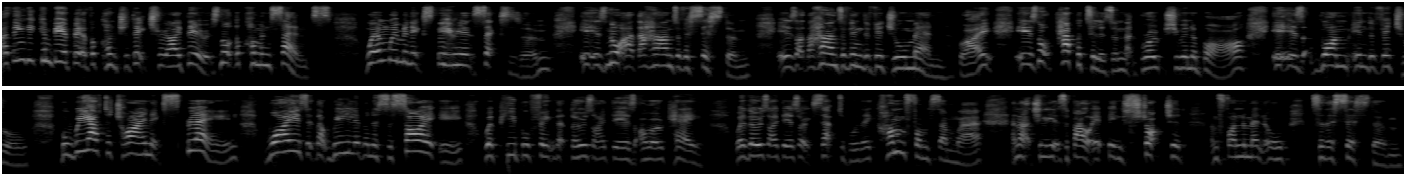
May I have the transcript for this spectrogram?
I think it can be a bit of a contradictory idea. It's not the common sense. When women experience sexism, it is not at the hands of a system, it is at the hands of individual men, right? It is not capitalism that gropes you in a bar, it is one individual. But we have to try and explain why is it that we live in a society where people think that those ideas are okay, where those ideas are acceptable. They come from somewhere, and actually, it's about it being structured and fundamental to the system.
